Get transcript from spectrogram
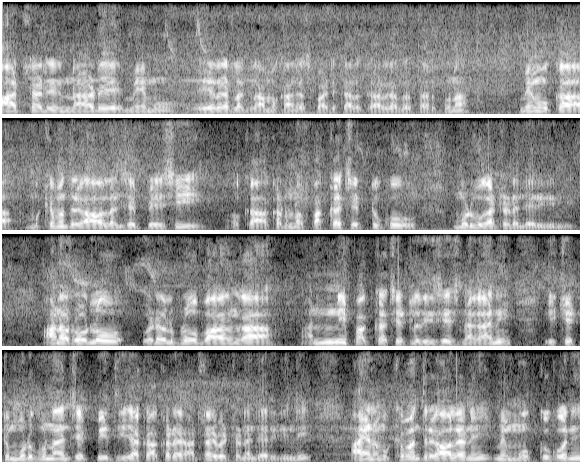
మాట్లాడిన నాడే మేము ఎర్రగడ్ల గ్రామ కాంగ్రెస్ పార్టీ కార్యకర్తల తరఫున మేము ఒక ముఖ్యమంత్రి కావాలని చెప్పేసి ఒక అక్కడ ఉన్న పక్క చెట్టుకు ముడుపు కట్టడం జరిగింది. ఆన రోడ్లో వెడల్పులో భాగంగా అన్ని పక్క చెట్లు తీసేసినా కానీ ఈ చెట్టు ముడుపున అని చెప్పి తీయక అక్కడ అట్లా పెట్టడం జరిగింది. ఆయన ముఖ్యమంత్రి కావాలని మేము మొక్కుకొని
